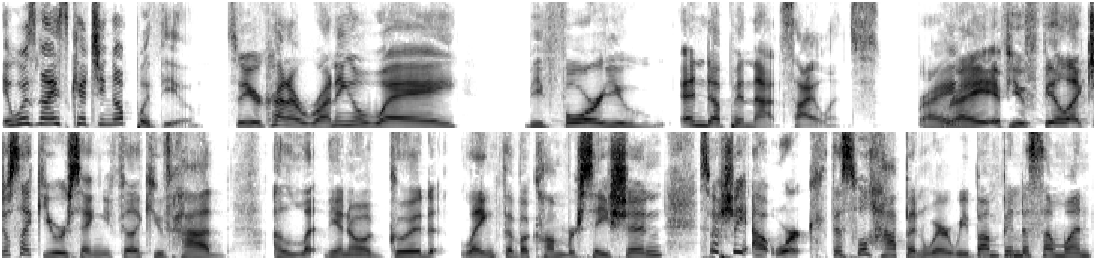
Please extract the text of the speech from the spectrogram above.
It was nice catching up with you. So you're kind of running away before you end up in that silence, right? Right. If you feel like, just like you were saying, you feel like you've had a you know a good length of a conversation, especially at work. This will happen where we bump into someone,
